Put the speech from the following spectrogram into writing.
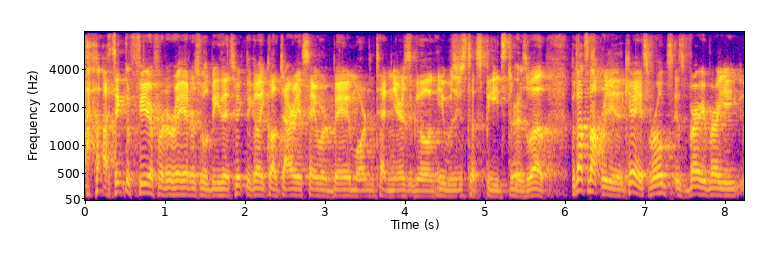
I think the fear for the Raiders will be they took the guy called Darrius Heyward-Bey more than 10 years ago, and he was just a speedster as well. But that's not really the case. Ruggs is very, very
